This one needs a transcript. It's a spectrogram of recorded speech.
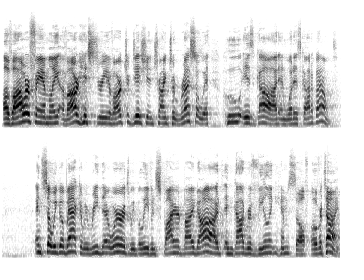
of our family, of our history, of our tradition, trying to wrestle with who is God and what is God about. And so we go back and we read their words. We believe inspired by God and God revealing himself over time.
